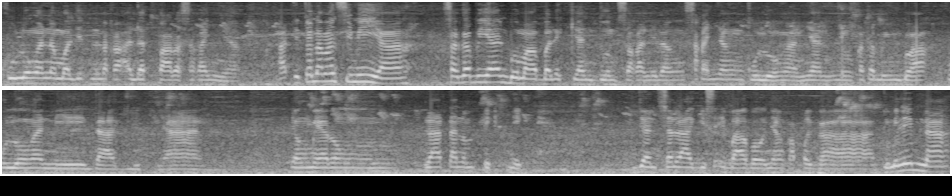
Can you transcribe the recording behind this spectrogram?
kulungan na malit na nakaalat para sa kanya. At ito naman si Mia, sa gabi yan, bumabalik yan dun sa kanilang, sa kanyang kulungan. Yan, yung katabing ba, kulungan ni Dagi. Yan. Yung merong lata ng picnic. Diyan siya lagi sa ibabaw niyan kapag ah, tumilim na,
